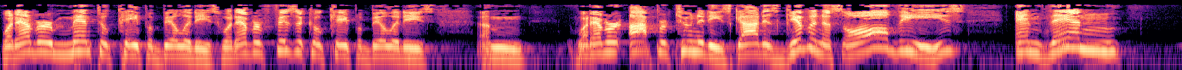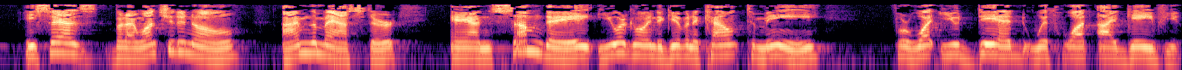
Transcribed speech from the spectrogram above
Whatever mental capabilities, whatever physical capabilities, um, whatever opportunities, God has given us all these, and then He says, but I want you to know, I'm the master, and someday you are going to give an account to me for what you did with what I gave you.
